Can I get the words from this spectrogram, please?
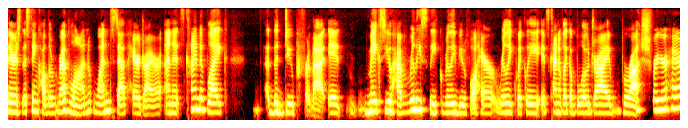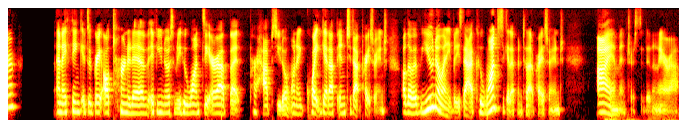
there's this thing called the Revlon one step hair dryer. And it's kind of like the dupe for that. It makes you have really sleek, really beautiful hair really quickly. It's kind of like a blow dry brush for your hair. And I think it's a great alternative if you know somebody who wants the air wrap, but perhaps you don't want to quite get up into that price range. Although, if you know anybody, Zach, who wants to get up into that price range, I am interested in an air wrap.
